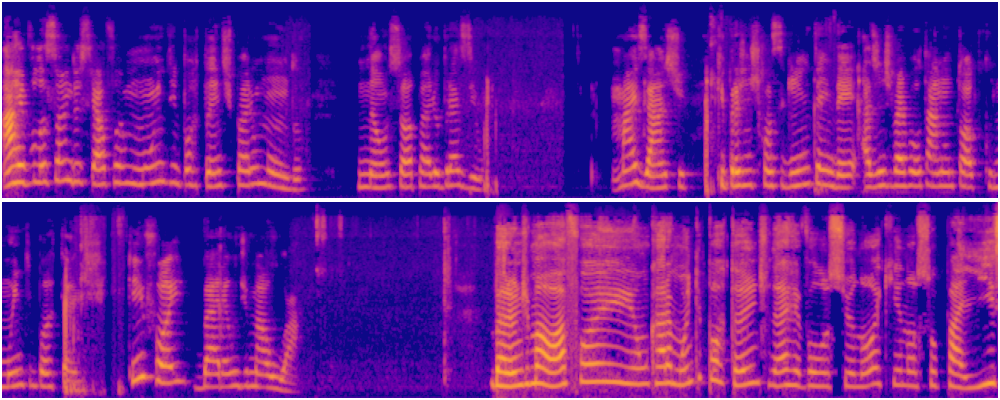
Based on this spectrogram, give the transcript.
a Revolução Industrial foi muito importante para o mundo, não só para o Brasil. Mas acho que para a gente conseguir entender, a gente vai voltar num tópico muito importante. Quem foi Barão de Mauá? Barão de Mauá foi um cara muito importante, né? Revolucionou aqui nosso país,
